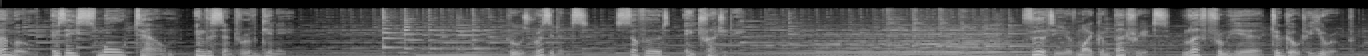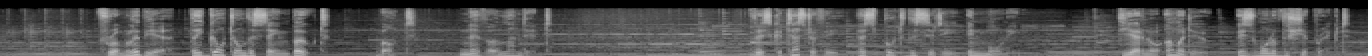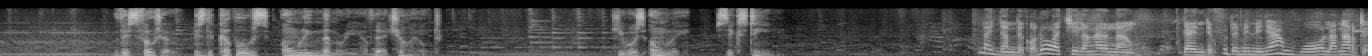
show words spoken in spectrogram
Mamou is a small town in the center of Guinea, whose residents suffered a tragedy. 30 of my compatriots left from here to go to Europe. From Libya, they got on the same boat, but never landed. This catastrophe has put the city in mourning. Tierno Amadou is one of the shipwrecked. This photo is the couple's only memory of their child. He was only 16. dañande ko ɗo wacci langare lan gaynde fude min ne ñaamu wo langarde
